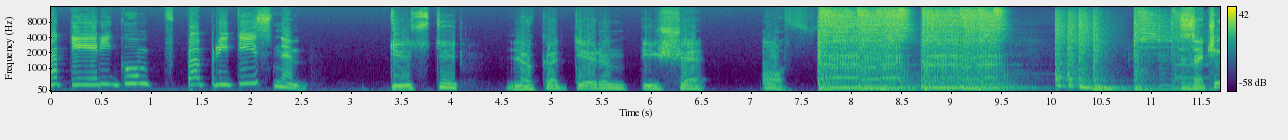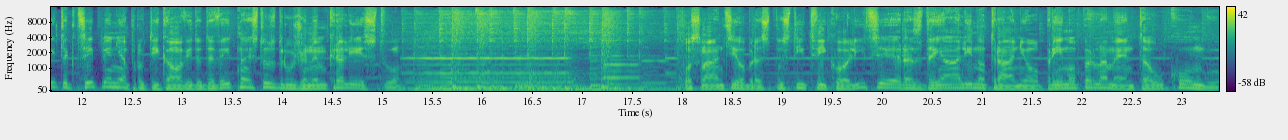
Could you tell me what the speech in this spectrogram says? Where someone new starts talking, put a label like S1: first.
S1: Kateri gumb pa pritisnem?
S2: Tisti, na katerem piše OF.
S3: Začetek cepljenja proti COVID-19 v Združenem kraljestvu. Poslanci ob razpustitvi koalicije razdejali notranjo opremo parlamenta v Kongu.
